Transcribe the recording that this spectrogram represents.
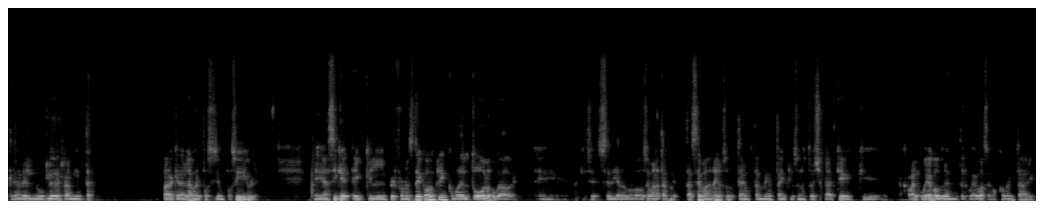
crear el núcleo de herramientas para quedar en la mejor posición posible. así que el, performance de Conklin como de todos los jugadores se, dialogó semana tras, semana y nosotros tenemos también hasta incluso nuestro chat que, que acaba el juego, durante el juego hacemos comentarios.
